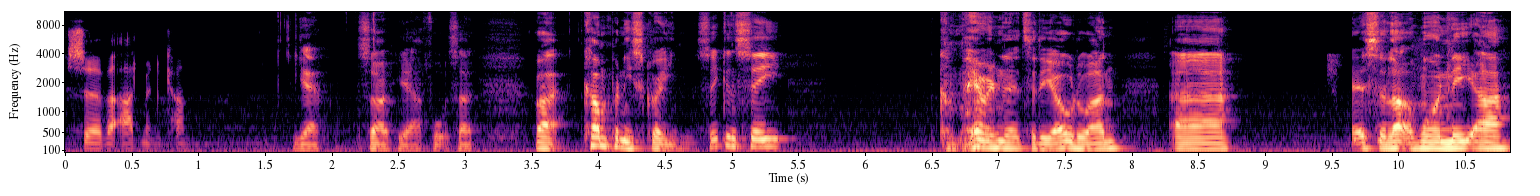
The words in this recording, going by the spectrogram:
server admin can. Yeah. So yeah, I thought so. Right, company screen. So you can see, comparing it to the old one, uh, it's a lot more neater,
